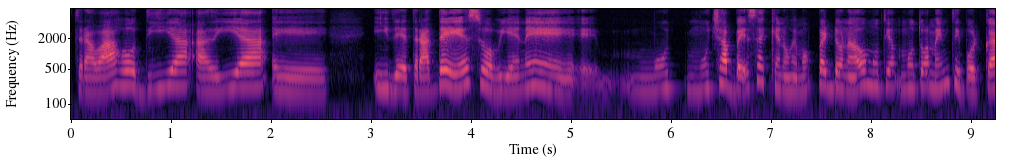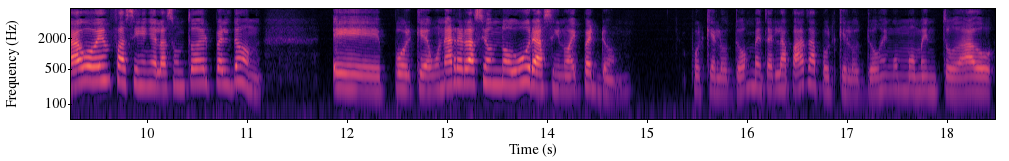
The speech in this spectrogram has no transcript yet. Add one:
trabajo día a día y detrás de eso viene muchas veces que nos hemos perdonado mutuamente. ¿Y por qué hago énfasis en el asunto del perdón? porque una relación no dura si no hay perdón porque los dos meten la pata, porque los dos en un momento dado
